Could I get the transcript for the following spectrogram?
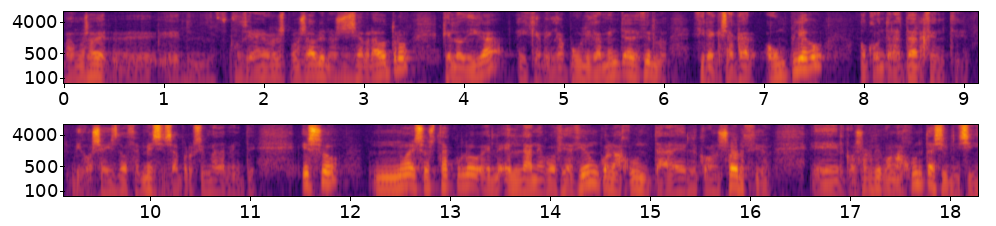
vamos a ver, eh, el funcionario responsable no sé si habrá otro, que lo diga y que venga públicamente a decirlo. Es decir, hay que sacar o un pliego o contratar gente, digo 6, 12 meses aproximadamente. Eso no es obstáculo en, la negociación con la Junta, el consorcio. el consorcio con la Junta, si, si,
